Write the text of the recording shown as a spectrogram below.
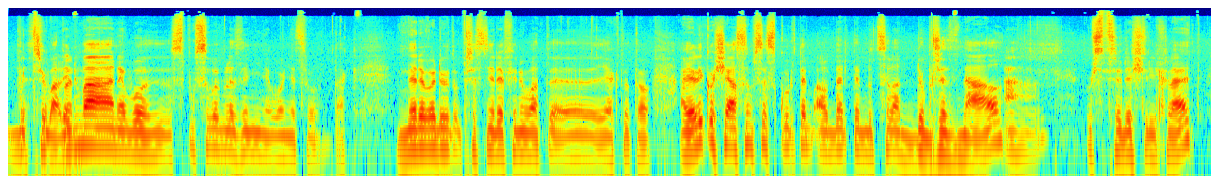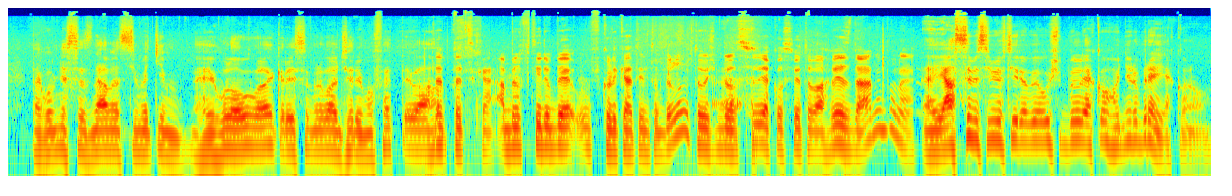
Buď třeba lidma, nebo způsobem lezení, nebo něco tak. Nedovedu to přesně definovat, eh, jak to to. A jelikož já jsem se s Kurtem Albertem docela dobře znal, Aha. už z předešlých let, tak on mě seznámil s tím tím hejhulou, vole, který se jmenoval Jerry Moffat, ty To je pecka. A byl v té době, v kolikátým to bylo? To už byl jako světová hvězda, nebo ne? Eh, Já si myslím, že v té době už byl jako hodně dobrý, jako no.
